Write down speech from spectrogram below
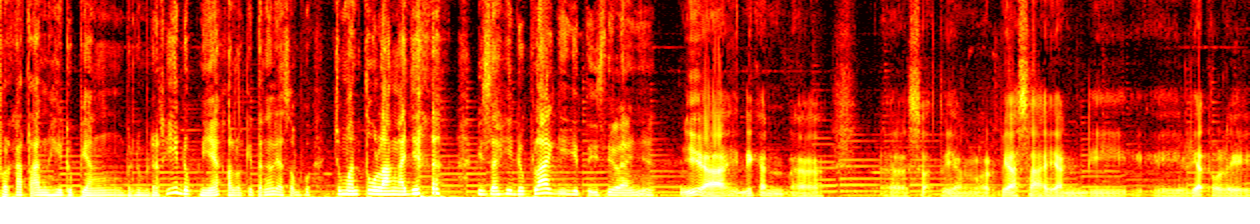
perkataan hidup yang benar-benar hidup nih ya. Kalau kita ngelihat cuman tulang aja bisa hidup lagi gitu istilahnya. Iya, ini kan uh, uh, suatu yang luar biasa yang dilihat oleh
